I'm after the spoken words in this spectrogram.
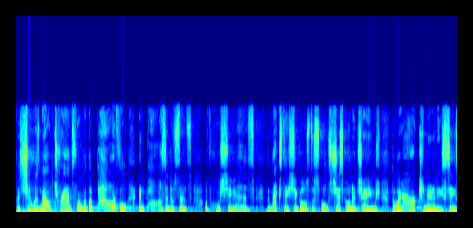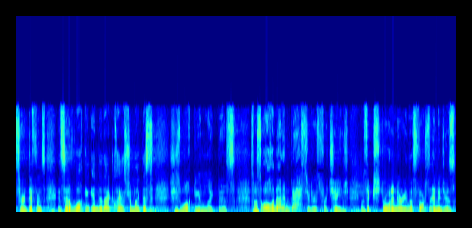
that she was now transformed with a powerful and positive sense of who she is. The next day she goes to school, she's going to change the way her community sees her difference. Instead of walking into that classroom like this, she's walking in like this. So it's all about ambassadors for change. It was extraordinary. And those first images,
